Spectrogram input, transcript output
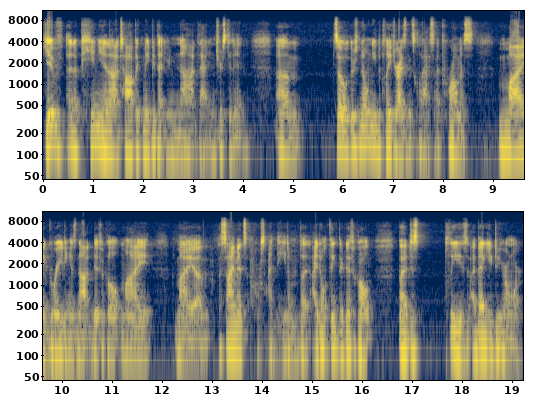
give an opinion on a topic maybe that you're not that interested in? Um, so there's no need to plagiarize in this class. I promise. My grading is not difficult. My my um, assignments, of course, I made them, but I don't think they're difficult. But just please, I beg you, do your own work.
